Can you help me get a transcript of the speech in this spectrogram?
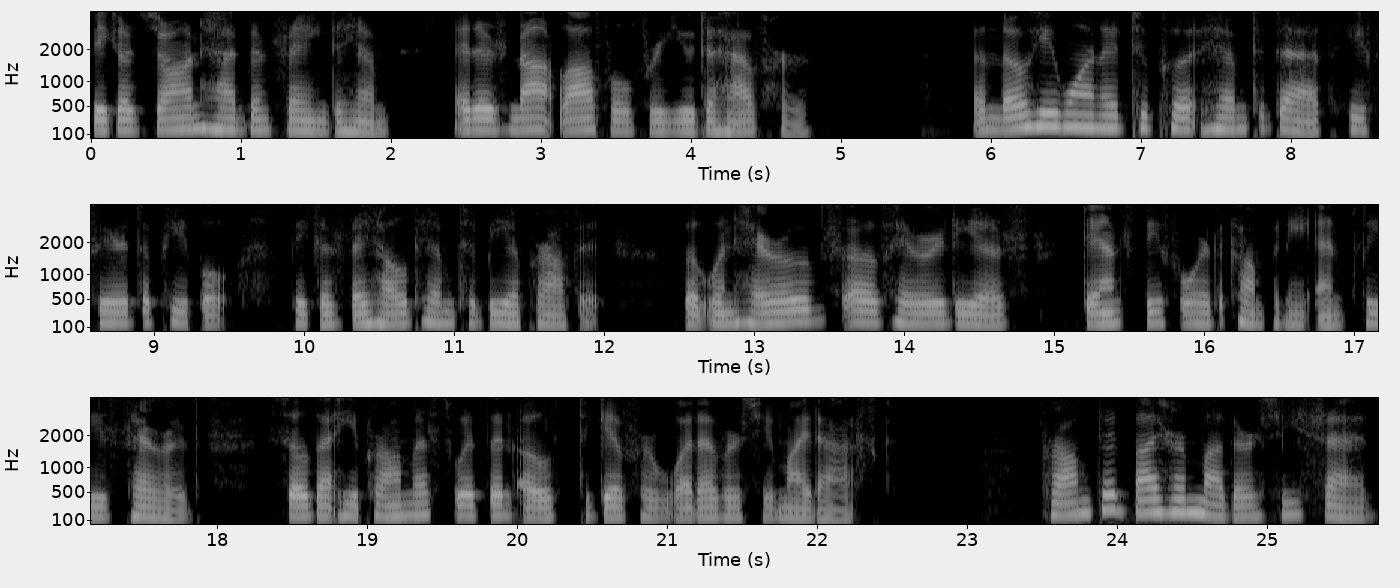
because John had been saying to him, It is not lawful for you to have her. And though he wanted to put him to death, he feared the people, because they held him to be a prophet. But when Herodes of Herodias danced before the company and pleased Herod, so that he promised with an oath to give her whatever she might ask. Prompted by her mother, she said,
